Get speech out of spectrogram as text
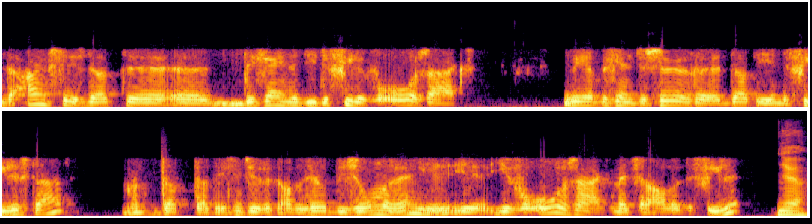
de angst is dat uh, degene die de file veroorzaakt weer begint te zeuren dat hij in de file staat. Want dat, dat is natuurlijk altijd heel bijzonder. Hè? Je, je, je veroorzaakt met z'n allen de file. Ja.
